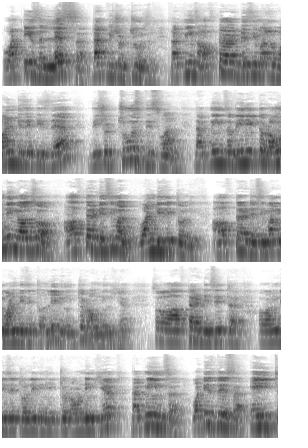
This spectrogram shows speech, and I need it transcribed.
What is less that we should choose. That means after decimal one digit is there we should choose this one. That means we need to rounding also after decimal one digit only. After decimal one digit only we need to rounding here. So after digit uh, one digit only we need to rounding here. That means uh, what is this? 8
